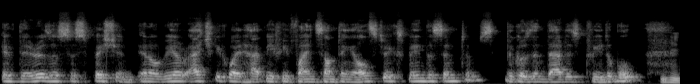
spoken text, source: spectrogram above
if there is a suspicion, you know, we are actually quite happy if we find something else to explain the symptoms because then that is treatable. Mm-hmm.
